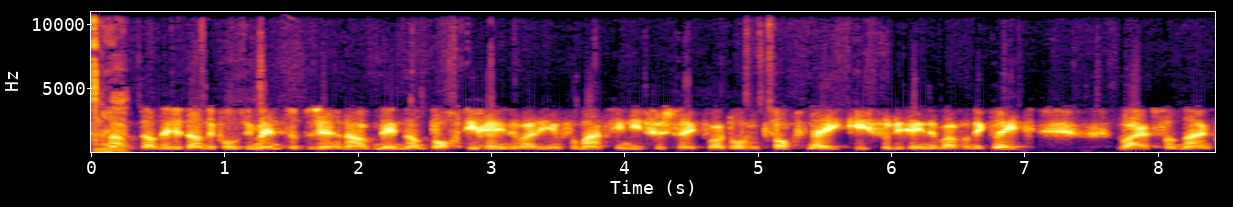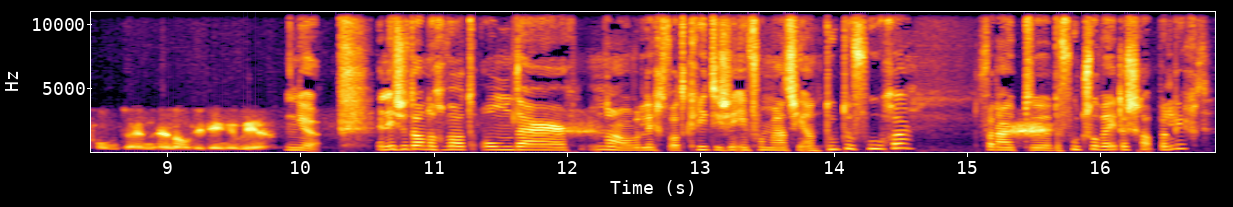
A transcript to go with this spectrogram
Ja. Nou, dan is het aan de consument om te zeggen, nou ik neem dan toch diegene waar die informatie niet verstrekt wordt. Of ik toch, nee, ik kies voor diegene waarvan ik weet waar het vandaan komt en, en al die dingen meer. Ja. En is er dan nog wat om daar nou, wellicht wat kritische informatie aan toe te voegen? Vanuit uh, de voedselwetenschap wellicht?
